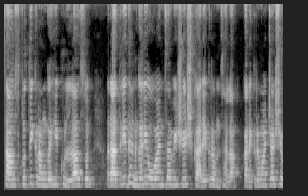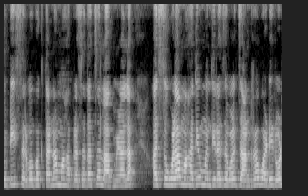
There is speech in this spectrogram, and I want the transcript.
सांस्कृतिक रंगही खुल्ला असून रात्री धनगरी ओव्यांचा विशेष कार्यक्रम झाला. कार्यक्रमाच्या शेवटी सर्व भक्तांना महाप्रसादाचा लाभ मिळाला. हा सोहळा महादेव मंदिराजवळ जानराववाडी रोड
